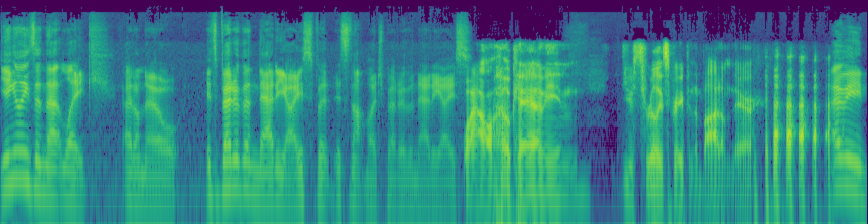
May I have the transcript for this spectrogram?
Yuengling's in that like I don't know. It's better than Natty Ice, but it's not much better than Natty Ice. Wow. Okay. I mean, you're really scraping the bottom there. I mean,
